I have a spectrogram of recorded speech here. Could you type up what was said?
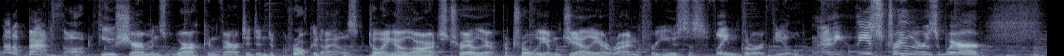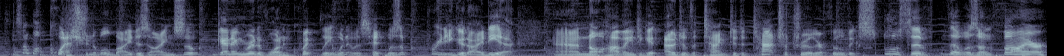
Not a bad thought. Few Shermans were converted into crocodiles, towing a large trailer of petroleum jelly around for use as flamethrower fuel. Now, these trailers were somewhat questionable by design, so getting rid of one quickly when it was hit was a pretty good idea. And not having to get out of the tank to detach a trailer full of explosive that was on fire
